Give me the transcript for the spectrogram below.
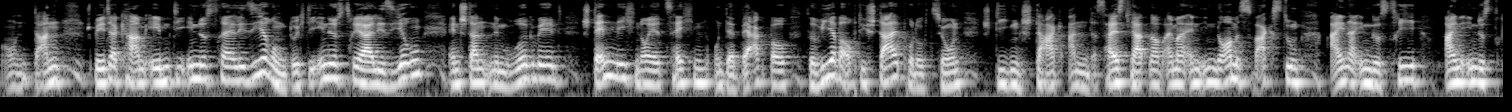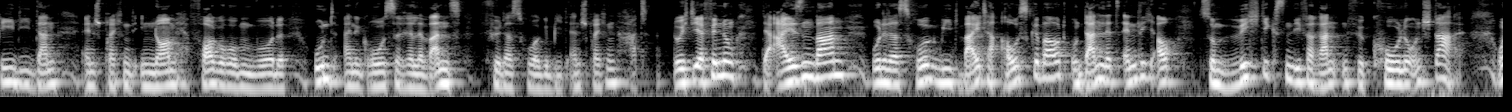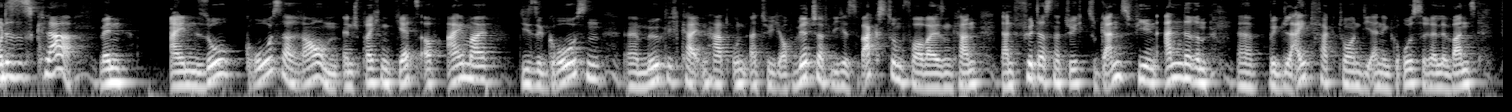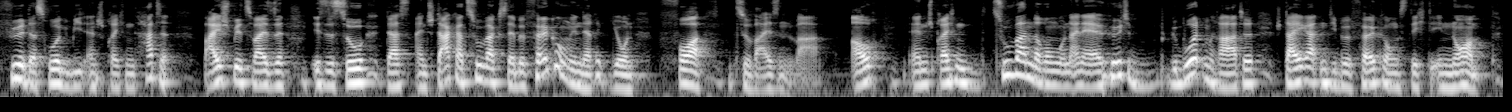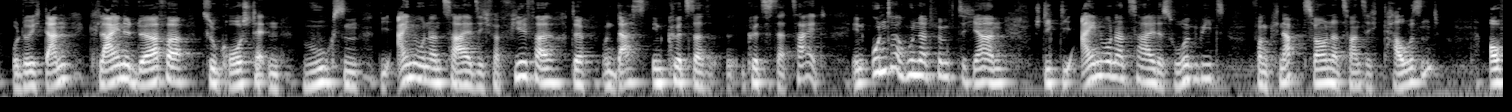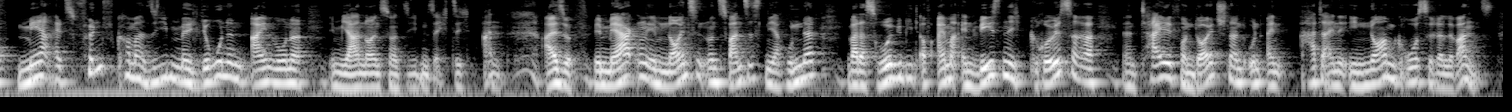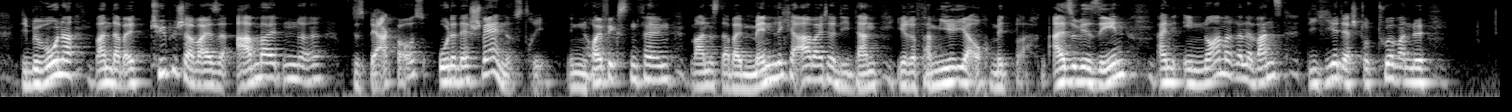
Und dann später kam eben die Industrialisierung. Durch die Industrialisierung entstanden im Ruhrgebiet ständig neue Zechen und der Bergbau sowie aber auch die Stahlproduktion stiegen stark an. Das heißt, wir hatten auf einmal ein enormes Wachstum einer Industrie, eine Industrie, die dann entsprechend enorm hervorgehoben wurde und eine große Relevanz für das Ruhrgebiet entsprechend hat. Durch die Erfindung der Eisenbahn wurde das Ruhrgebiet weiter ausgebaut und dann letztendlich auch zum wichtigsten Lieferanten für Kohle und Stahl. Und es ist klar, wenn ein so großer Raum entsprechend jetzt auf einmal diese großen äh, Möglichkeiten hat und natürlich auch wirtschaftliches Wachstum vorweisen kann, dann führt das natürlich zu ganz vielen anderen äh, Begleitfaktoren, die eine große Relevanz für das Ruhrgebiet entsprechend hatte. Beispielsweise ist es so, dass ein starker Zuwachs der Bevölkerung in der Region vorzuweisen war. Auch entsprechend Zuwanderung und eine erhöhte Geburtenrate steigerten die Bevölkerungsdichte enorm, wodurch dann kleine Dörfer zu Großstädten wuchsen, die Einwohnerzahl sich vervielfachte und das in kürzester, kürzester Zeit. In unter 150 Jahren stieg die Einwohnerzahl des Ruhrgebiets von knapp 220.000 auf mehr als 5,7 Millionen Einwohner im Jahr 1967 an. Also wir merken, im 19. und 20. Jahrhundert war das Ruhrgebiet auf einmal ein wesentlich größerer äh, Teil von Deutschland und ein, hatte eine enorm große Relevanz. Die Bewohner waren dabei typischerweise Arbeitende des Bergbaus oder der Schwerindustrie. In den häufigsten Fällen waren es dabei männliche Arbeiter, die dann ihre Familie auch mitbrachten. Also wir sehen eine enorme Relevanz, die hier der Strukturwandel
